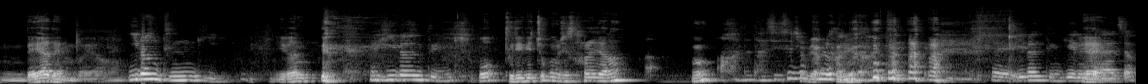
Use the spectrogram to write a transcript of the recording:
음, 내야 되는 거예요. 이런 등기, 이런 이런 등기. 어 드립이 조금씩 살려나? 어? 아, 나 다시 약하네. 갈것 같아. 네, 이런 등기를 예. 내야죠.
